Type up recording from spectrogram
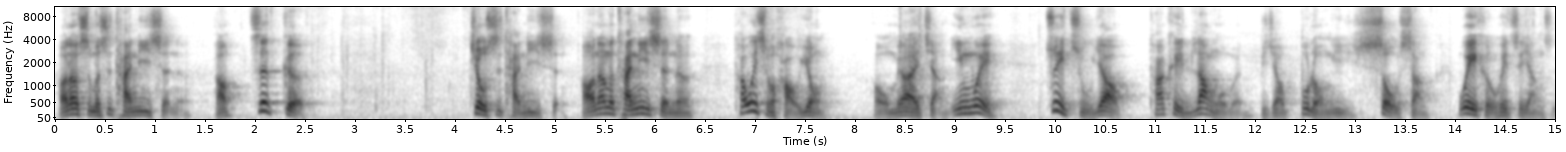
好，那什么是弹力绳呢？好，这个就是弹力绳。好，那么弹力绳呢，它为什么好用？哦，我们要来讲，因为最主要它可以让我们比较不容易受伤。为何会这样子？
